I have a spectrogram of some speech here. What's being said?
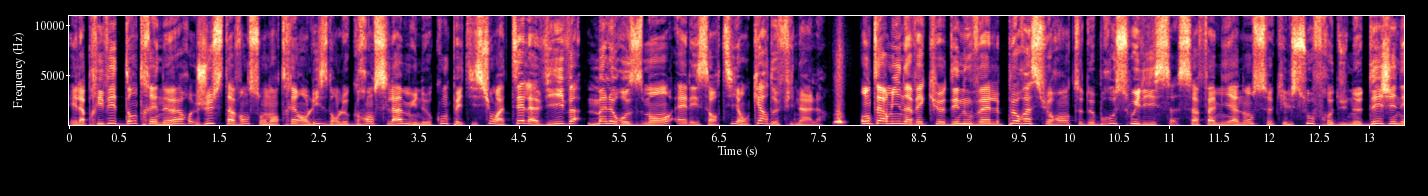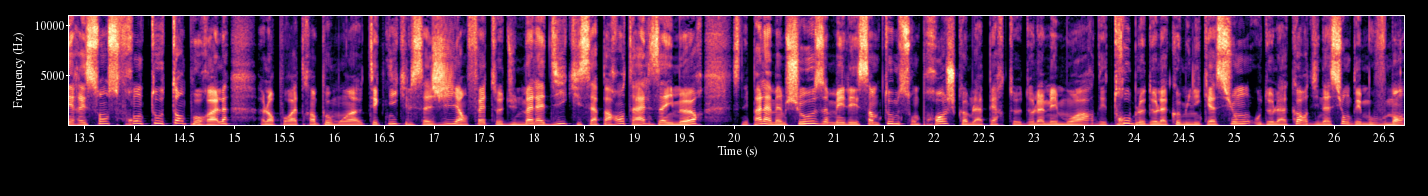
et la priver d'entraîneur juste avant son entrée en lice dans le Grand Slam, une compétition à Tel Aviv. Malheureusement, elle est sortie en quart de finale. On termine avec euh, des nouvelles peu rassurantes de Bruce Willis. Sa famille annonce qu'il souffre d'une dégénérescence fronto-temporale. Alors pour être un peu moins euh, technique, il s'agit en fait d'une maladie qui s'apparente à Alzheimer. Ce n'est pas la même chose, mais les symptômes sont proches comme la perte de la mémoire, des troubles de la communication ou de la coordination des mouvements.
